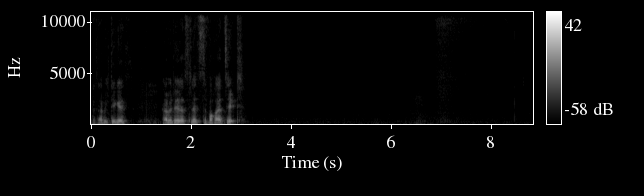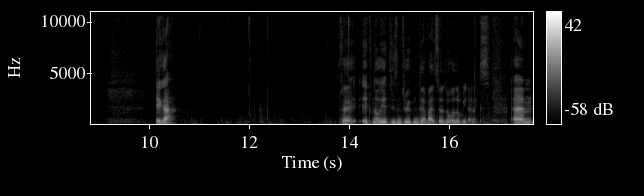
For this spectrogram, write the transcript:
Das habe ich dir gestern, habe dir das letzte Woche erzählt. Egal. Ignoriert diesen Typen, der weiß ja sowieso wieder nichts. Ähm,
